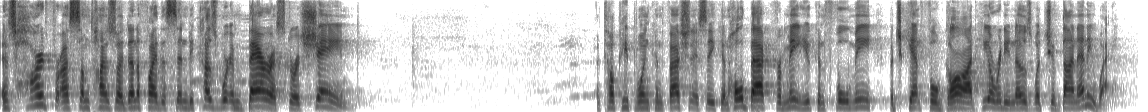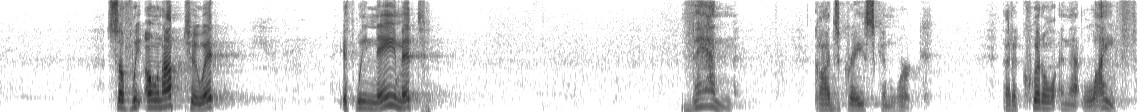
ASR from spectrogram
And it's hard for us sometimes to identify the sin because we're embarrassed or ashamed. I tell people in confession, I say, You can hold back from me, you can fool me, but you can't fool God. He already knows what you've done anyway. So if we own up to it, if we name it, then God's grace can work. That acquittal and that life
